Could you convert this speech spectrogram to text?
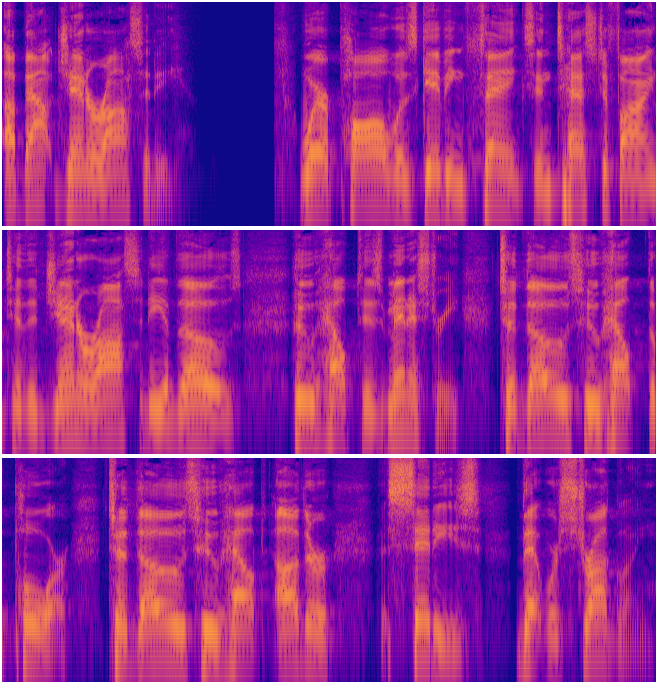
about generosity. Where Paul was giving thanks and testifying to the generosity of those who helped his ministry, to those who helped the poor, to those who helped other cities that were struggling.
